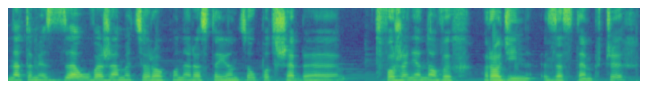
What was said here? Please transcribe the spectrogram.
Natomiast zauważamy co roku narastającą potrzebę tworzenia nowych rodzin zastępczych.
